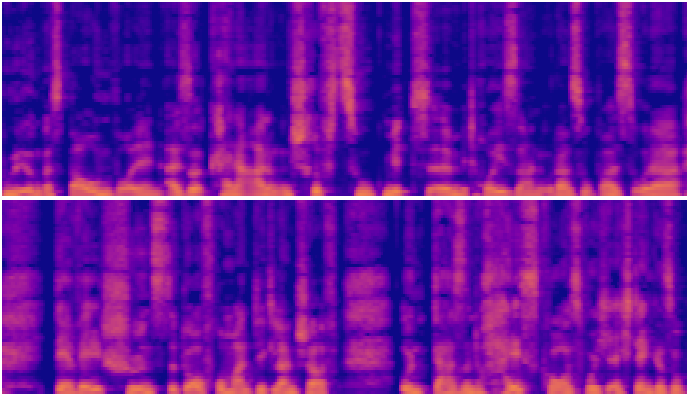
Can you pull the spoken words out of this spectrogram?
cool irgendwas bauen wollen. Also, keine Ahnung, ein Schriftzug mit, äh, mit Häusern oder sowas. Oder der weltschönste Dorfromantiklandschaft. Und da sind noch Highscores, wo ich echt denke, so,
